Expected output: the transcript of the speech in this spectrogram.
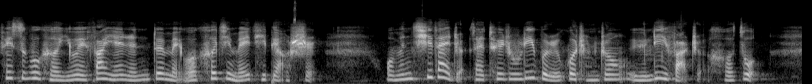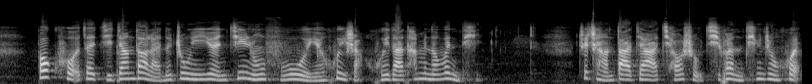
Facebook 一位发言人对美国科技媒体表示：“我们期待着在推出 Libra 过程中与立法者合作，包括在即将到来的众议院金融服务委员会上回答他们的问题。”这场大家翘首期盼的听证会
